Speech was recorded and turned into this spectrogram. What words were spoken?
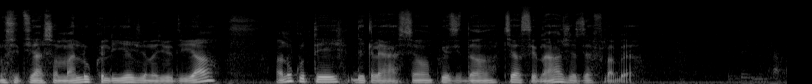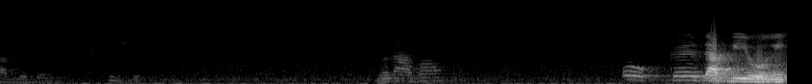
une situation malouque liée je ne dis en nous côté déclaration président tiers Sénat Joseph Lambert. Nous n'avons aucun a priori.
